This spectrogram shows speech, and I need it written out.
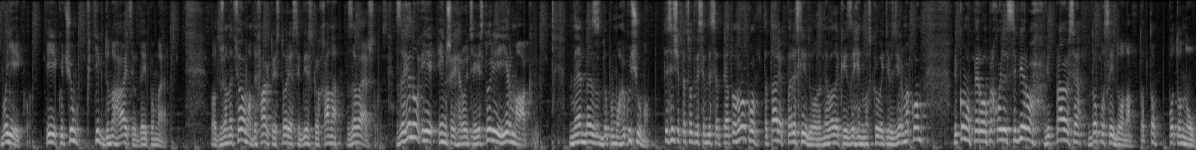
Воєйко. І Кучум втік до ногайців, де й помер. От вже на цьому де-факто історія Сибірського хана завершилась. Загинув і інший герой цієї історії Єрмак, не без допомоги Кучума. 1585 року татари переслідували невеликий загін московитів з Єрмаком, в якому первопроходець Сибіру відправився до Посейдона, тобто потонув.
